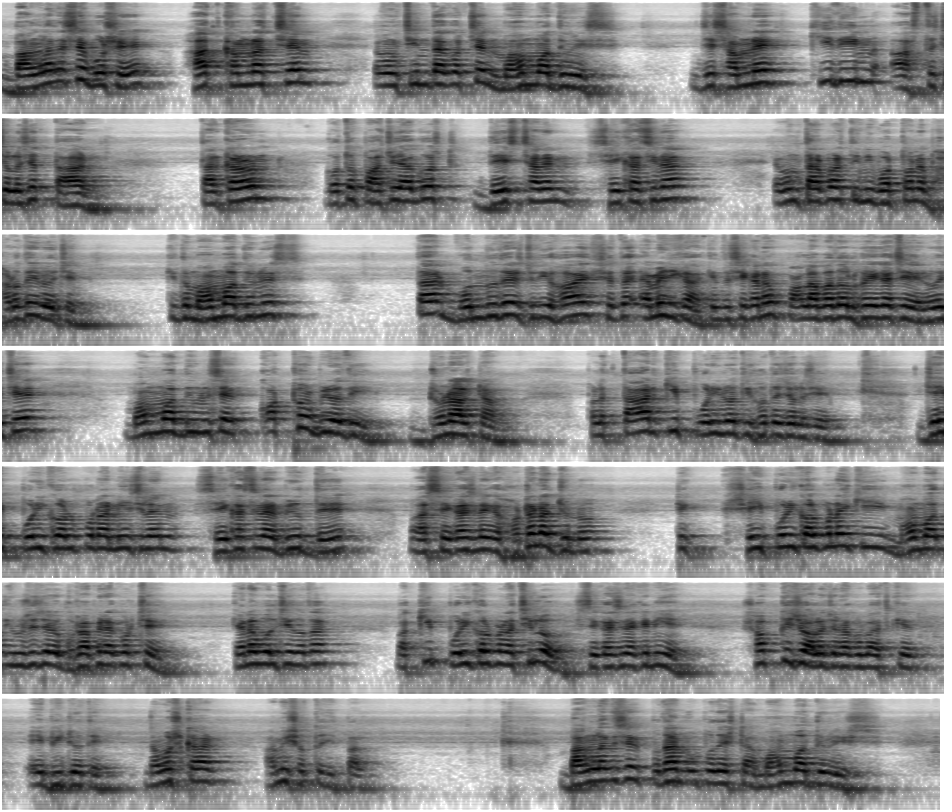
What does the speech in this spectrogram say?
বাংলাদেশে বসে হাত কামড়াচ্ছেন এবং চিন্তা করছেন মোহাম্মদ ইউনিস, যে সামনে কী দিন আসতে চলেছে তার। তার কারণ, গত পাঁচই আগস্ট দেশ ছাড়েন শেখ হাসিনা এবং তারপর তিনি বর্তমানে ভারতেই রয়েছেন। কিন্তু মোহাম্মদ ইউনিস, তার বন্ধুদের যদি হয়, সে তো আমেরিকা, কিন্তু সেখানেও পালাবাদল হয়ে গেছে। রয়েছে মোহাম্মদ ইউনিসের কঠোর বিরোধী ডোনাল্ড ট্রাম্প, ফলে তার কি পরিণতি হতে চলেছে? যেই পরিকল্পনা নিয়েছিলেন শেখ হাসিনার বিরুদ্ধে বা শেখ হাসিনাকে হটানোর জন্য, ঠিক সেই পরিকল্পনায় কি মোহাম্মদ ইউনুসের জন্য ঘোরাফেরা করছে? কেন বলছি কথা? বা কী পরিকল্পনা ছিল শেখ হাসিনাকে নিয়ে? সব কিছু আলোচনা করব আজকের এই ভিডিওতে। নমস্কার, আমি সত্যজিৎ পাল। বাংলাদেশের প্রধান উপদেষ্টা মোহাম্মদ ইউনিস।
